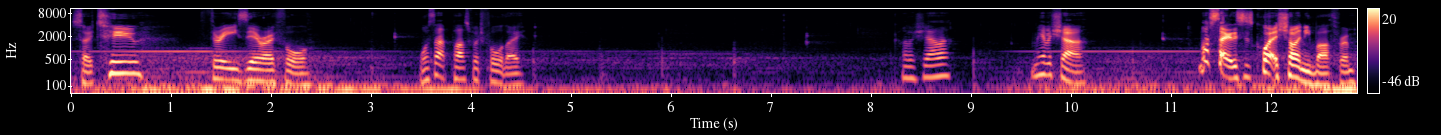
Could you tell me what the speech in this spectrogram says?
So, 2304. What's that password for, though? Can I have a shower? Let me have a shower. Must say, this is quite a shiny bathroom.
